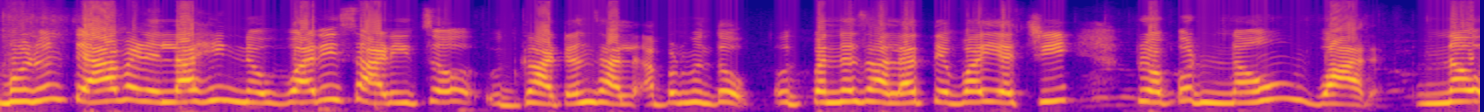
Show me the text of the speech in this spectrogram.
म्हणून त्यावेळेला ही नऊवारी साडीचं उद्घाटन झालं आपण म्हणतो उत्पन्न झाला तेव्हा याची प्रॉपर नऊ वार नऊ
